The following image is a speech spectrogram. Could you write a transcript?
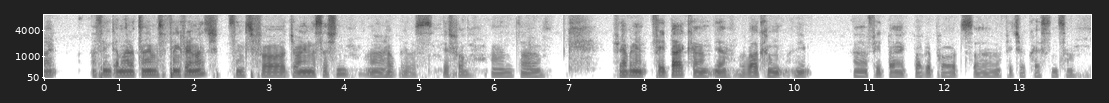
right. I think I'm out of time. So thank you very much. Thanks for joining the session. I hope it was useful. And uh, if you have any feedback, um, yeah, we welcome any uh, feedback, bug reports, uh, feature requests, and so on.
